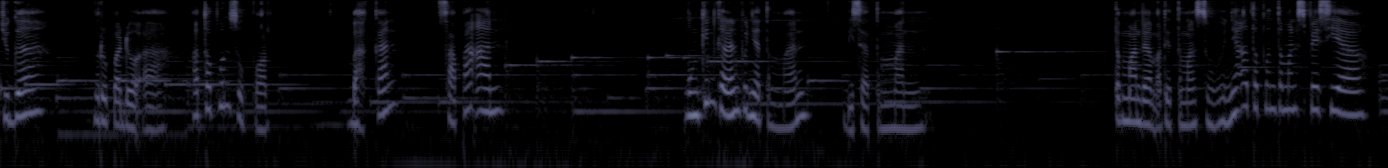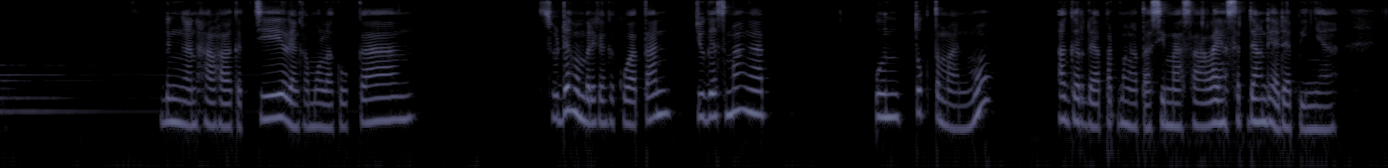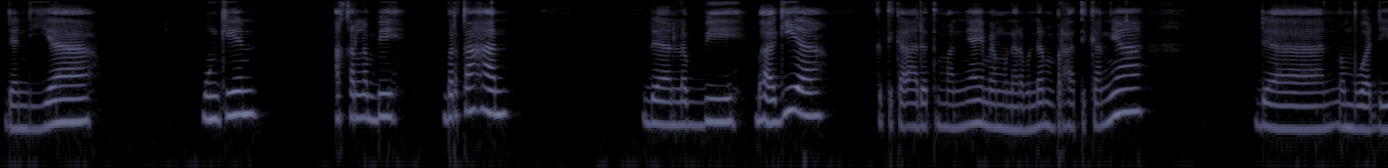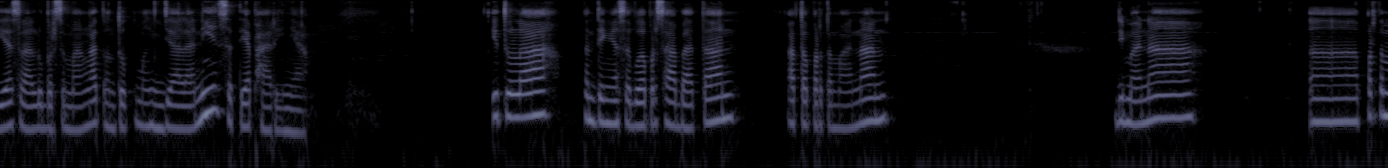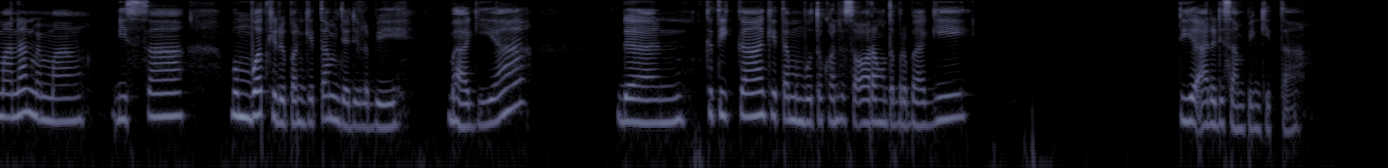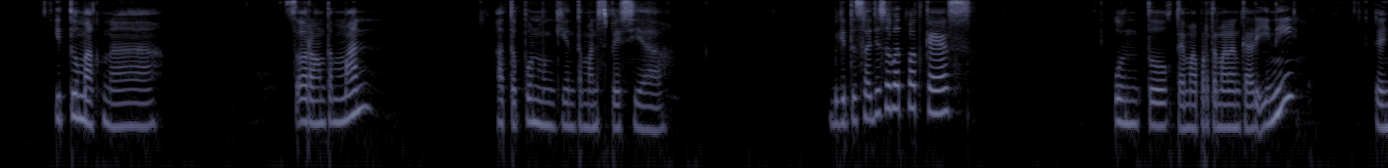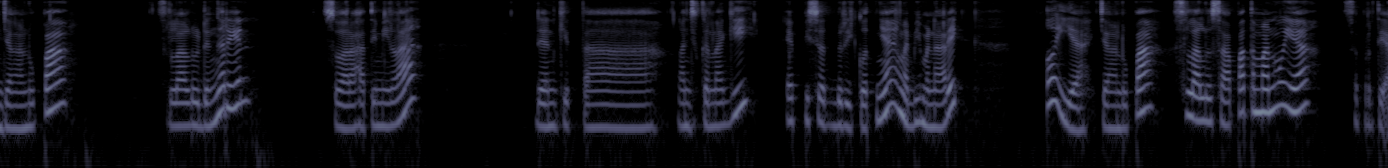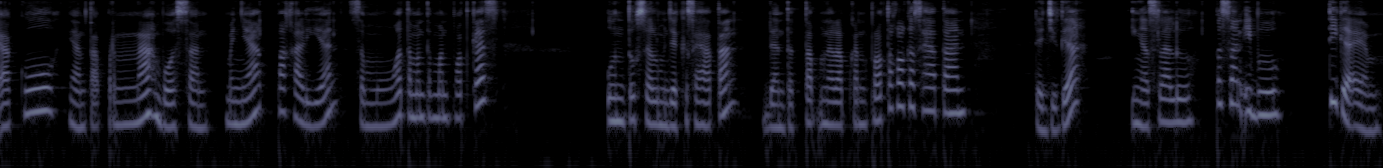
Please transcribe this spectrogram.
juga berupa doa ataupun support, bahkan sapaan. Mungkin kalian punya teman, bisa teman teman dalam arti teman sungguhnya ataupun teman spesial. Dengan hal-hal kecil yang kamu lakukan, sudah memberikan kekuatan juga semangat untuk temanmu agar dapat mengatasi masalah yang sedang dihadapinya, dan dia mungkin akan lebih bertahan dan lebih bahagia ketika ada temannya yang benar-benar memperhatikannya dan membuat dia selalu bersemangat untuk menjalani setiap harinya. Itulah pentingnya sebuah persahabatan atau pertemanan di mana uh, pertemanan memang bisa membuat kehidupan kita menjadi lebih bahagia dan ketika kita membutuhkan seseorang untuk berbagi dia ada di samping kita itu makna seorang teman ataupun mungkin teman spesial begitu saja sobat podcast untuk tema pertemanan kali ini dan jangan lupa selalu dengerin suara hati Mila dan kita lanjutkan lagi episode berikutnya yang lebih menarik. Oh iya, jangan lupa selalu sapa temanmu ya. Seperti aku yang tak pernah bosan menyapa kalian semua teman-teman podcast untuk selalu menjaga kesehatan dan tetap menerapkan protokol kesehatan dan juga ingat selalu pesan ibu 3M.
